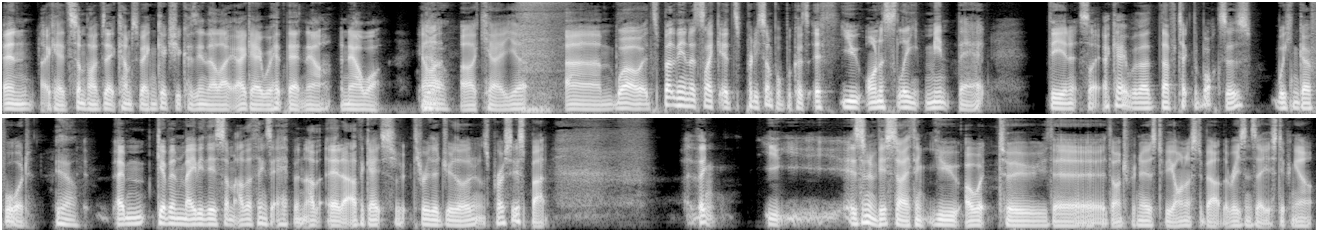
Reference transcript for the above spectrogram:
And okay, sometimes that comes back and kicks you because then they're like, okay, we hit that now, and now what? Yeah. like, okay, yeah. Um, well, it's but then it's like it's pretty simple because if you honestly meant that, then it's like, okay, well they've ticked the boxes, we can go forward. Yeah. Given maybe there's some other things that happen at other gates through, the due diligence process, but I think you, as an investor, I think you owe it to the, the entrepreneurs to be honest about the reasons that you're stepping out.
